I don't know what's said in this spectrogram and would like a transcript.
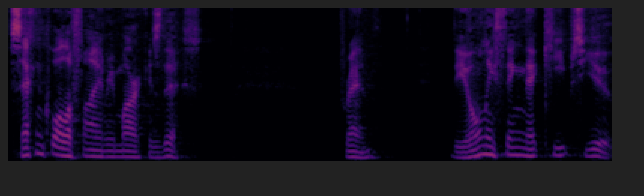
Second qualifying remark is this Friend, the only thing that keeps you,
